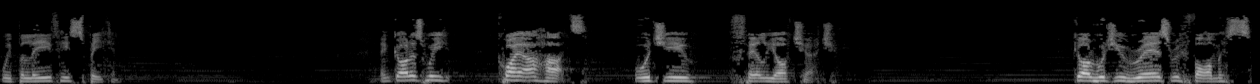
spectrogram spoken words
We believe He's speaking. And God, as we quiet our hearts, would you fill your church? God, would you raise reformists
